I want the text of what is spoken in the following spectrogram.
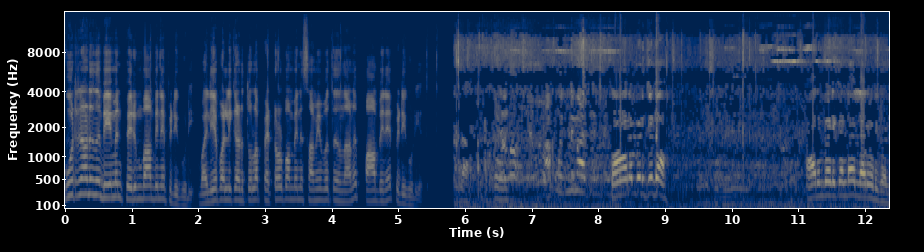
കൂറ്റനാട് നിന്ന് ഭീമൻ പെരുമ്പാമ്പിനെ പിടികൂടി. വലിയ പള്ളിക്കടുത്തുള്ള പെട്രോൾ പമ്പിന് സമീപത്ത് നിന്നാണ് പാമ്പിനെ പിടികൂടിയത്. ആരും പേടിക്കണ്ട എല്ലാരും ഓടിക്കോളൂ.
